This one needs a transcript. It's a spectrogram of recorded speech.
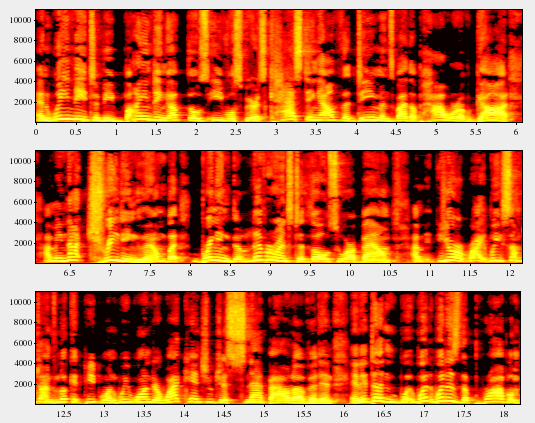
And we need to be binding up those evil spirits, casting out the demons by the power of God. I mean, not treating them, but bringing deliverance to those who are bound. I mean, you're right. We sometimes look at people and we wonder, wonder why can't you just snap out of it? And and it doesn't what what, what is the problem?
